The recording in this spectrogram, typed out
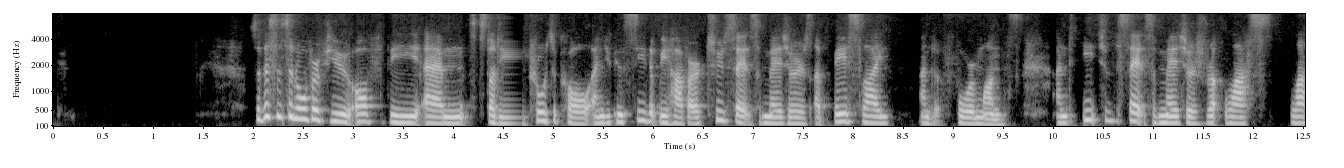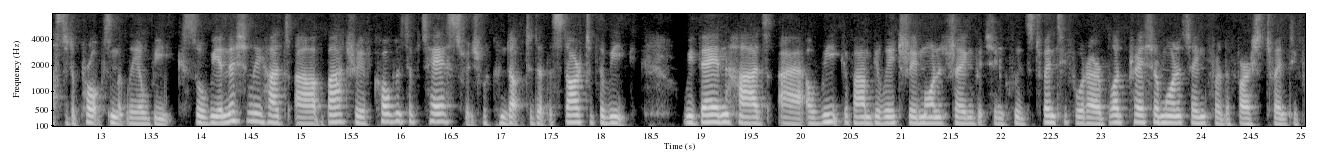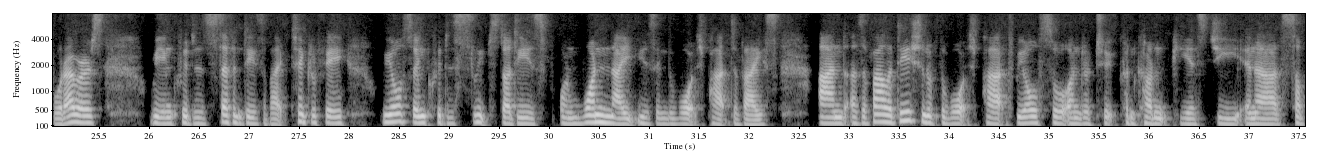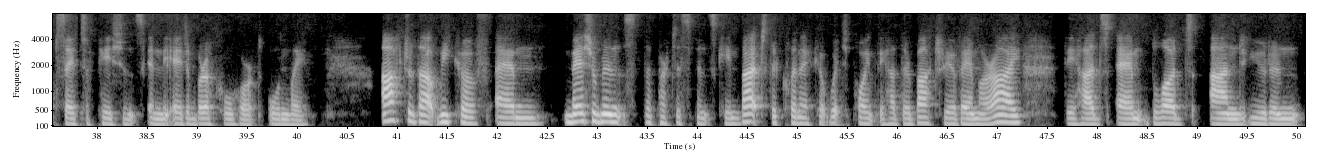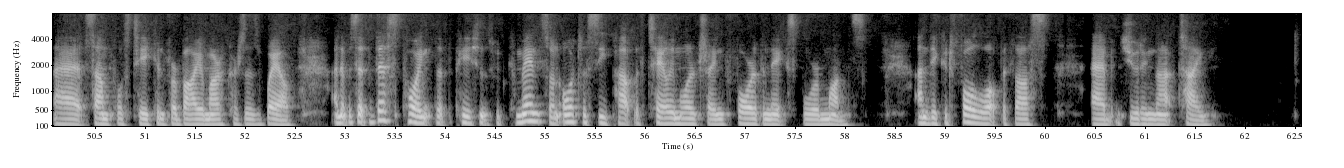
So this is an overview of the um, study protocol, and you can see that we have our two sets of measures at baseline and at four months. And each of the sets of measures last, lasted approximately a week. So we initially had a battery of cognitive tests, which were conducted at the start of the week. We then had uh, a week of ambulatory monitoring, which includes 24 hour blood pressure monitoring for the first 24 hours. We included seven days of actigraphy. We also included sleep studies on one night using the WatchPat device. And as a validation of the WatchPat, we also undertook concurrent PSG in a subset of patients in the Edinburgh cohort only. After that week of um, measurements, the participants came back to the clinic, at which point they had their battery of MRI, they had um, blood and urine uh, samples taken for biomarkers as well. And it was at this point that the patients would commence on auto CPAP with telemonitoring for the next four months. And they could follow up with us um, during that time.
